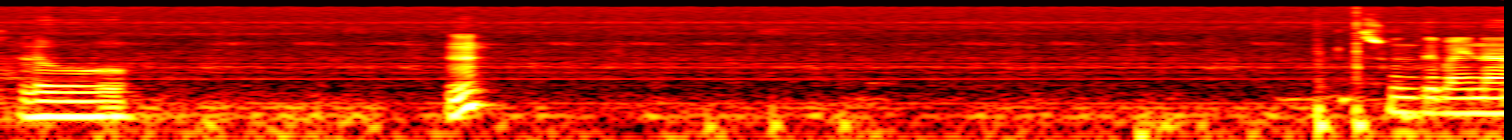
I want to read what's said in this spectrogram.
হ্যালো হুম শুনতে পাই না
